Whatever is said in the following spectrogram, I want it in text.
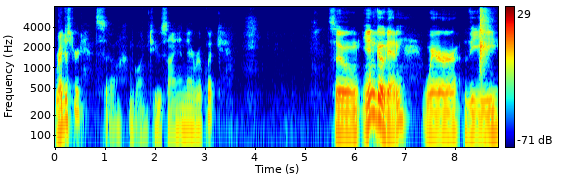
registered. So I'm going to sign in there real quick. So in GoDaddy, where the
